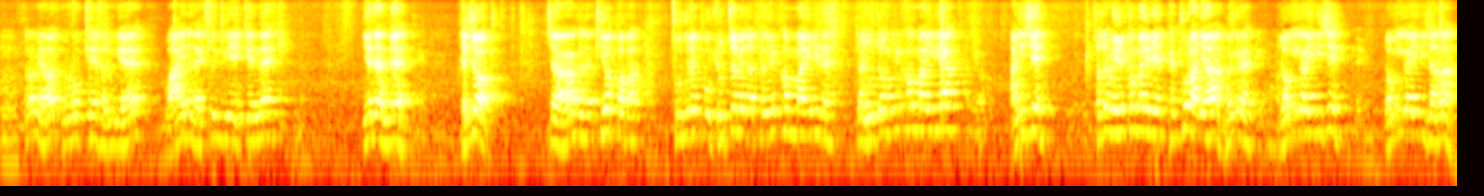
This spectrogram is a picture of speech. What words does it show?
음, 그러면 이렇게 해서 이게 y는 x 위에 있겠네. 이해돼 안 돼? 되죠? 자, 그래서 기억 봐봐. 두 그래프 교점의 좌표는 1,1이래. 자, 요점 1,1이야? 아니요. 아니지? 저 점이 1,1이 100% 아니야. 왜 그래? 여기가 1이지? 네. 여기가 1이잖아.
